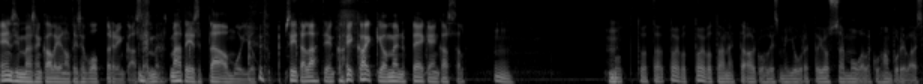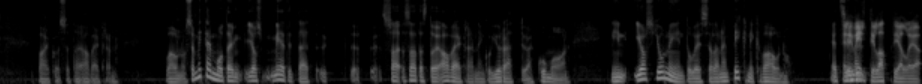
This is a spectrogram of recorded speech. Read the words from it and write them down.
Ensimmäisen kaljan otin sen Whopperin kanssa. Mä tiesin, että tämä on mun juttu. Siitä lähtien kaikki, kaikki on mennyt PGn kassalle. Mm. Hmm. Mutta tuota, toivot, toivotaan, että alkoholismin juuret on jossain muualla kuin hampurilaispaikoissa tai Avegran vaunussa. Miten muuten, jos mietitään, että saataisiin toi Avegra niin kuin jyrättyä kumoon, niin jos juniin tulisi sellainen piknikvaunu. Et Eli siinä- viltti lattialle ja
